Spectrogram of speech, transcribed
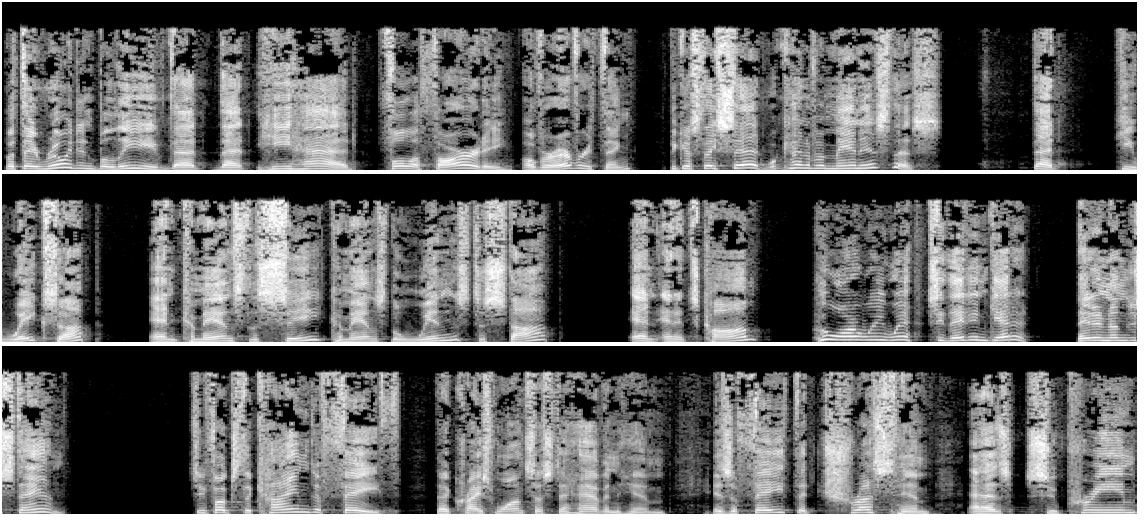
but they really didn't believe that, that he had full authority over everything because they said, What kind of a man is this? That he wakes up and commands the sea, commands the winds to stop, and, and it's calm? Who are we with? See, they didn't get it. They didn't understand. See, folks, the kind of faith that Christ wants us to have in him is a faith that trusts him as supreme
